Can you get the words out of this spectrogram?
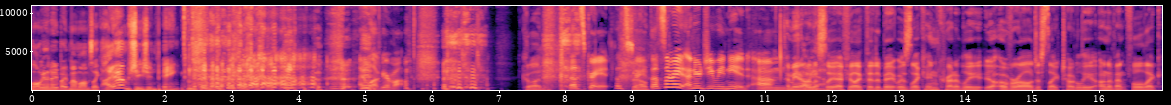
longer than anybody." My mom's like, "I am Xi Jinping." I love your mom. God. That's great. That's So- great. That's the right energy we need. Um, I mean, Oh, yeah. honestly, I feel like the debate was like incredibly overall, just like totally uneventful. Like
